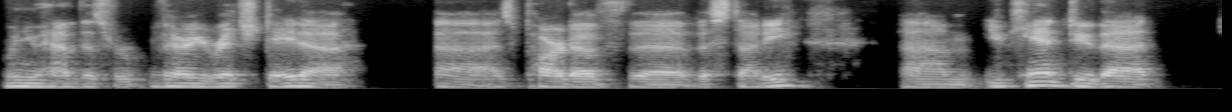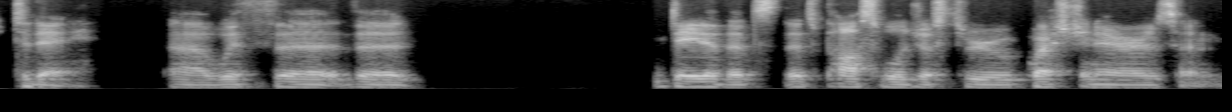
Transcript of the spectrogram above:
when you have this very rich data uh, as part of the the study. Um, you can't do that today uh, with the the data that's that's possible just through questionnaires and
